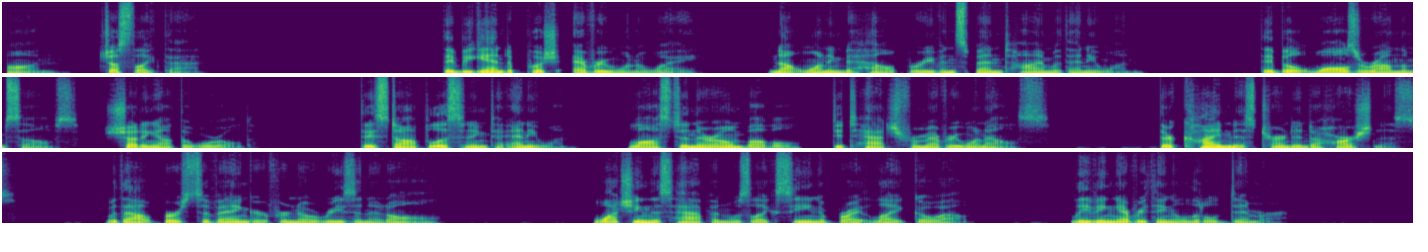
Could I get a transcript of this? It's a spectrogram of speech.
On, just like that. They began to push everyone away, not wanting to help or even spend time with anyone. They built walls around themselves, shutting out the world. They stopped listening to anyone, lost in their own bubble, detached from everyone else. Their kindness turned into harshness, with outbursts of anger for no reason at all. Watching this happen was like seeing a bright light go out, leaving everything a little dimmer.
